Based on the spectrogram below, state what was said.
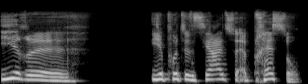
ihre, ihr Potenzial zur Erpressung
